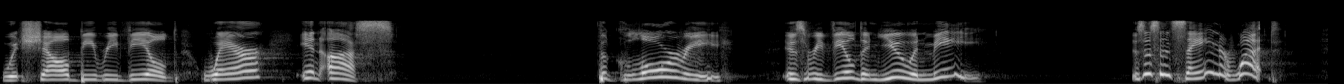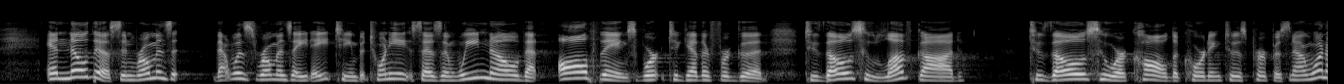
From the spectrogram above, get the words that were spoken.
which shall be revealed. Where? In us. The glory is revealed in you and me. Is this insane or what? And know this in Romans that was Romans 8 18, but 28 says, And we know that all things work together for good to those who love God, to those who are called according to his purpose. Now, I want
